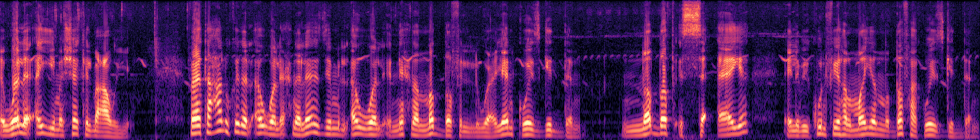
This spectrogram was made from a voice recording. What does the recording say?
آه، ولا أي مشاكل معوية. فتعالوا كده الأول إحنا لازم الأول إن إحنا ننظف الوعيان كويس جدا. ننظف السقاية اللي بيكون فيها المية ننظفها كويس جدا.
